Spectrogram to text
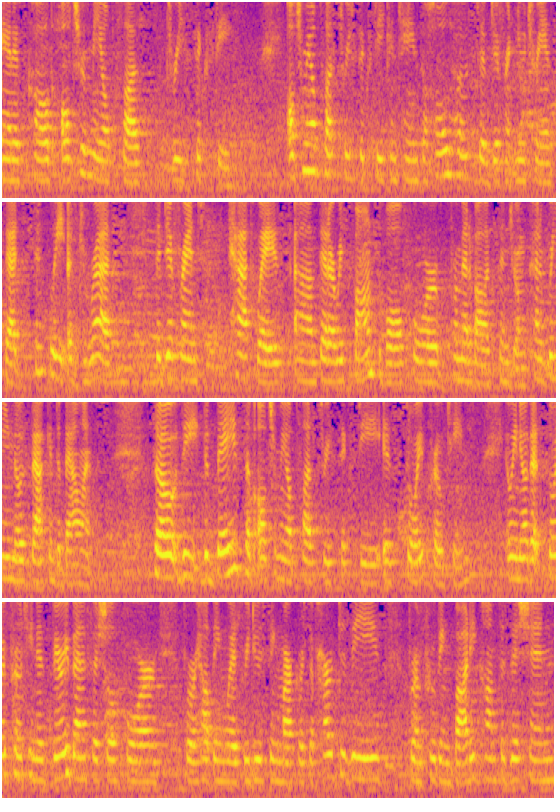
and it's called Ultrameal Plus 360. Ultrameal Plus 360 contains a whole host of different nutrients that simply address the different pathways um, that are responsible for, for metabolic syndrome, kind of bringing those back into balance. So the, the base of Ultrameal Plus 360 is soy protein, and we know that soy protein is very beneficial for, for helping with reducing markers of heart disease, for improving body composition,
